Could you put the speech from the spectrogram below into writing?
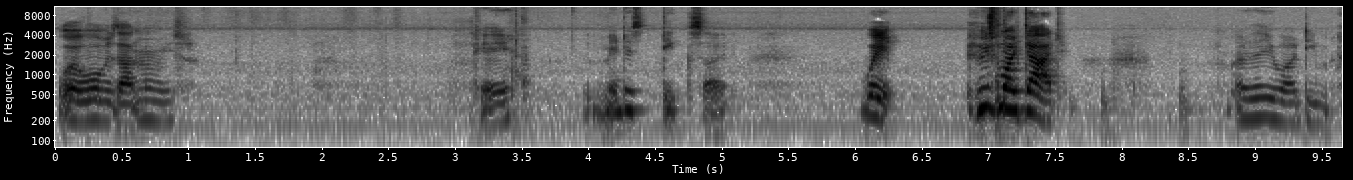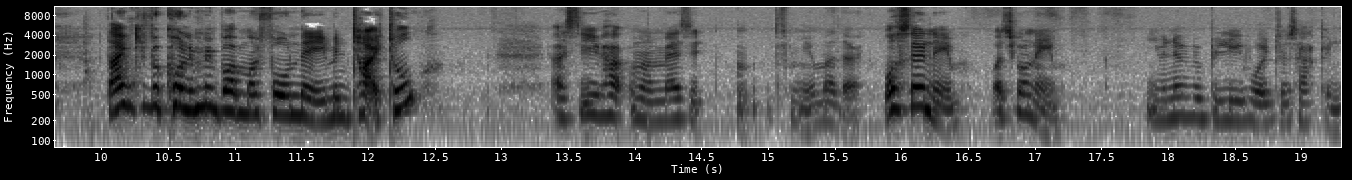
Whoa, what was that noise? Okay. It made us dig site. Wait, who's my dad? Oh, there you are, Demon. Thank you for calling me by my full name and title. I see you have my message from your mother. What's her name? What's your name? You never believe what just happened.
